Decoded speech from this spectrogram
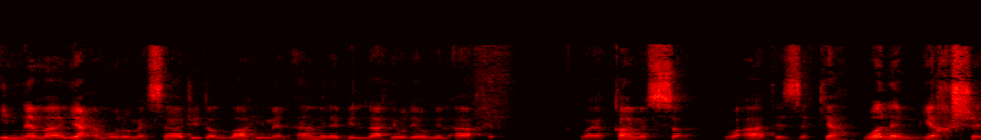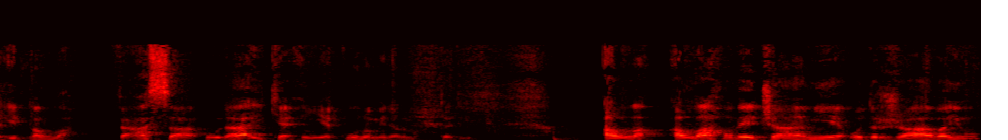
innama ja'muru mesajid Allahi men amene billahi u levmil ahir, wa yaqame s-sala, wa ate zakah. wa lem jahše illa Allah, fa asa ulaike en jekunu minal muhtadin. Allah, Allahove džamije održavaju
